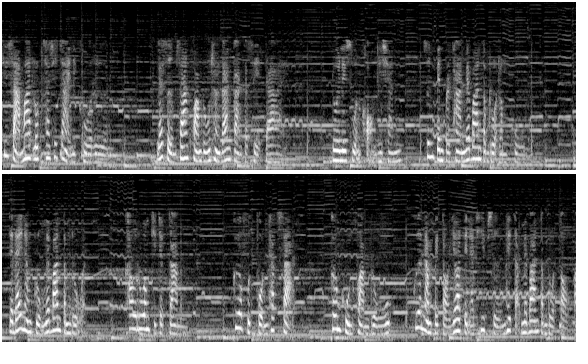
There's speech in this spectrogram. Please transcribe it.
ที่สามารถลดค่าใช้จ่ายในครัวเรือน และเสริมสร้างความรู้ทางด้านการเกษตรได้ โดยในส่วนของดิฉัน ซึ่งเป็นประธานแม่บ้านตำรวจลำพูน จะได้นำกลุ่มแม่บ้านตำรวจ เข้าร่วมกิจกรรม เพื่อฝึกฝนทักษะ เพิ่มพูนความรู้ เพื่อนำไปต่อยอดเป็นอาชีพเสริมให้กับแม่บ้านตำรวจต่อไป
